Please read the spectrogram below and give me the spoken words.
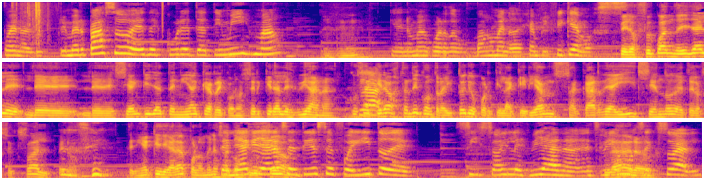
Bueno, el primer paso es descúbrete a ti misma, Ujú. Que no me acuerdo, más o menos, ejemplifiquemos. Pero fue cuando ella le, le- le decían que ella tenía que reconocer que era lesbiana, cosa Claro. que era bastante contradictorio porque la querían sacar de ahí siendo heterosexual, pero Sí. tenía que llegar a por lo menos Tenía a que llegar a sentir ese fueguito de, sí, soy lesbiana, soy Claro. homosexual.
